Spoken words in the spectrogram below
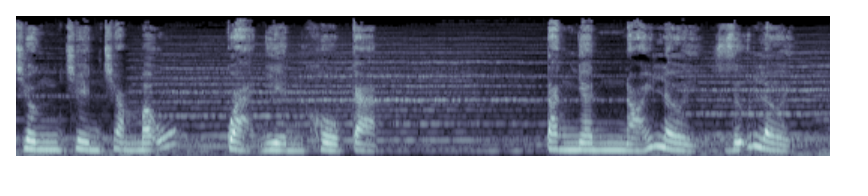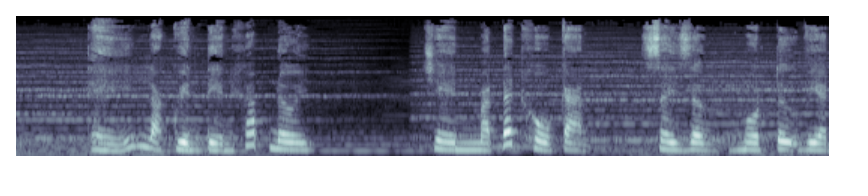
chừng trên trăm mẫu, quả nhiên khô cạn. Tăng nhân nói lời, giữ lời. Thế là quyền tiền khắp nơi. Trên mặt đất khô cạn xây dựng một tự viện.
